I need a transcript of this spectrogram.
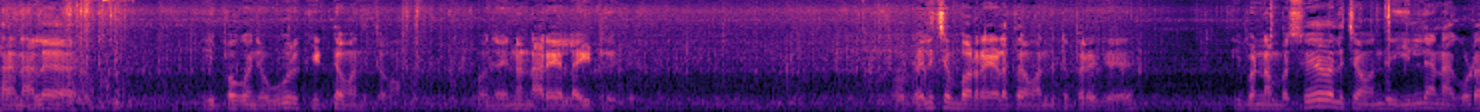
அதனால் இப்போ கொஞ்சம் ஊருக்கிட்ட வந்துட்டோம். கொஞ்சம் இன்னும் நிறைய லைட் இருக்குது இப்போ வெளிச்சம் போடுற இடத்த வந்துட்ட பிறகு இப்போ நம்ம சுய வெளிச்சம் வந்து இல்லைன்னா கூட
